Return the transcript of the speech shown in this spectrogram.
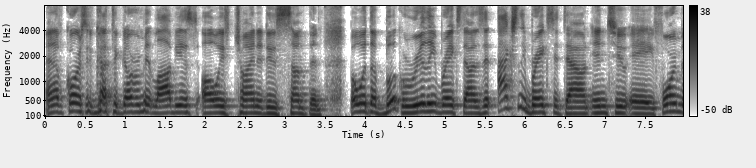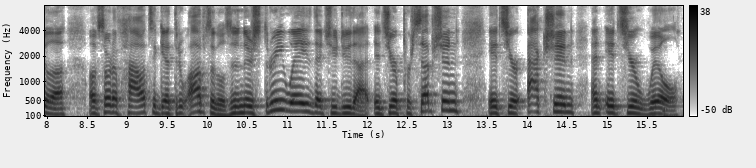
And of course, we've got the government lobbyists always trying to do something. But what the book really breaks down is it actually breaks it down into a formula of sort of how to get through obstacles. And there's three ways that you do that. It's your perception, it's your action, and it's your will.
